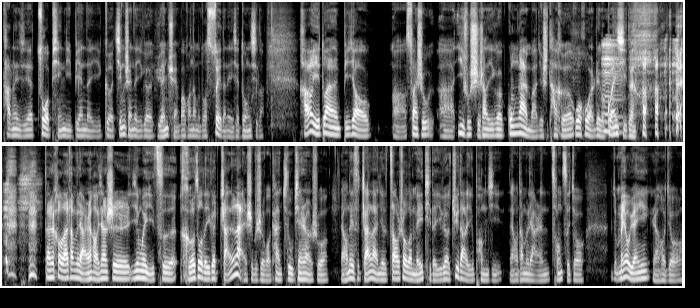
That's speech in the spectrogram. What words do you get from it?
他的那些作品里边的一个精神的一个源泉，包括那么多碎的那些东西了。还有一段比较啊，算是啊艺术史上的一个公案吧，就是他和沃霍尔这个关系，对吧？但是后来他们俩人好像是因为一次合作的一个展览，是不是？我看纪录片上说，然后那次展览就遭受了媒体的一个巨大的一个抨击，然后他们俩人从此就就没有原因，然后就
